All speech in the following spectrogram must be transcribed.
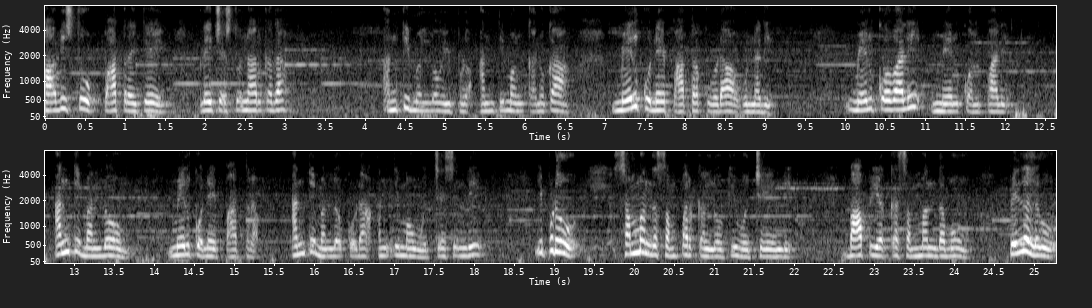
భావిస్తూ పాత్ర అయితే ప్లే చేస్తున్నారు కదా. అంతిమంలో ఇప్పుడు అంతిమం కనుక మేల్కొనే పాత్ర కూడా ఉన్నది. మేల్కోవాలి మేల్కొల్పాలి. అంతిమంలో మేల్కొనే పాత్ర. అంతిమంలో కూడా అంతిమం వచ్చేసింది. ఇప్పుడు సంబంధ సంపర్కంలోకి వచ్చేయండి. బాపు యొక్క సంబంధము పిల్లలు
